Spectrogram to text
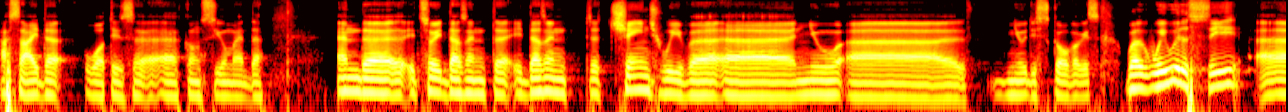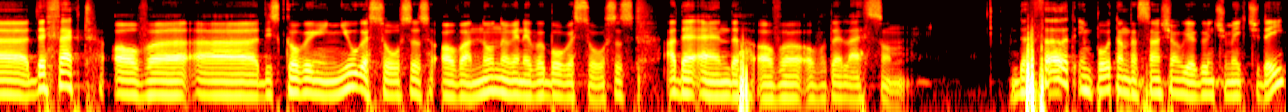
aside what is consumed and uh, it, so it doesn't uh, it doesn't uh, change with new new discoveries. Well, we will see uh, the effect of uh, uh, discovering new resources of non-renewable resources at the end of, of the lesson. The third important assumption we are going to make today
